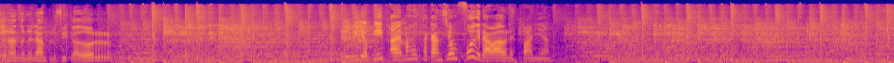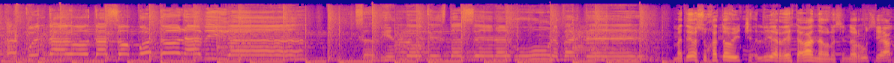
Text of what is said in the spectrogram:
Sonando en el amplificador. El videoclip, además de esta canción, fue grabado en España. Que estás en alguna parte. Mateo Sujatovic, líder de esta banda Conociendo Rusia,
